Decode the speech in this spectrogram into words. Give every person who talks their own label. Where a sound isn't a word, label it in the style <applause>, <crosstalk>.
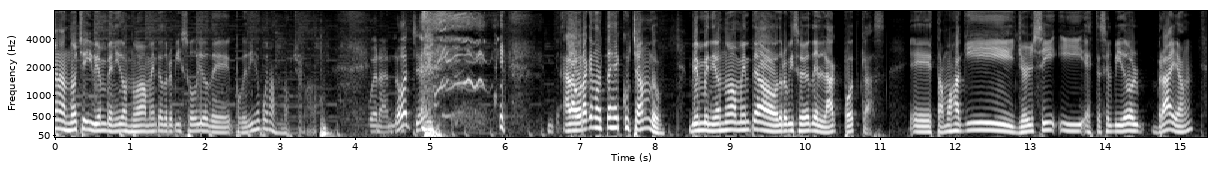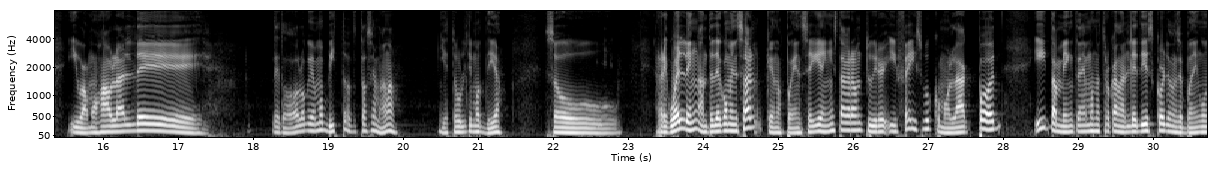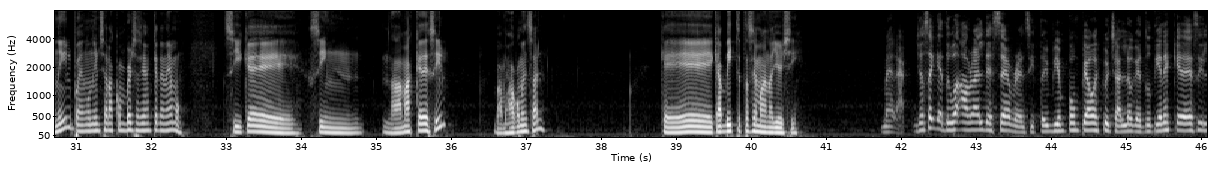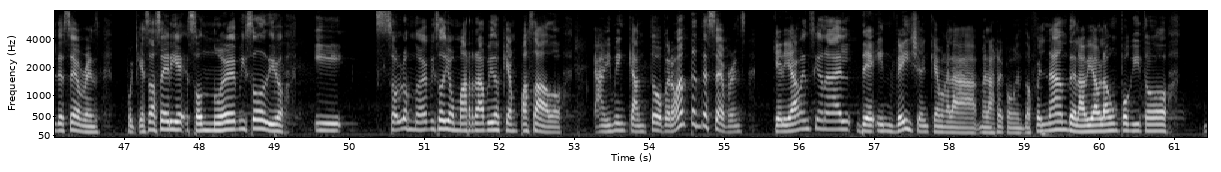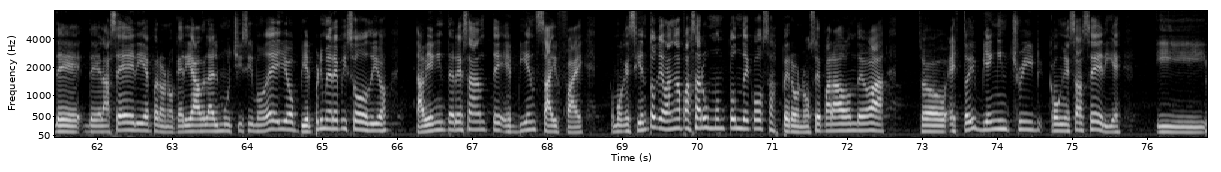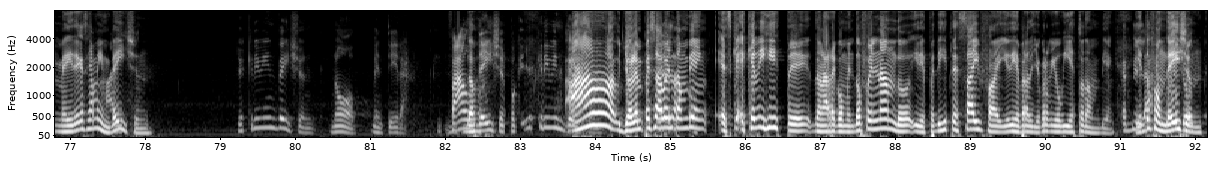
Speaker 1: Buenas noches y bienvenidos nuevamente a otro episodio de. Porque dije buenas noches, mano.
Speaker 2: Buenas noches. <laughs>
Speaker 1: a la hora que nos estés escuchando, bienvenidos nuevamente a otro episodio de Lag Podcast. Eh, estamos aquí, Jersey y este servidor, Brian, y vamos a hablar de. de todo lo que hemos visto esta semana y estos últimos días. So. Recuerden, antes de comenzar, que nos pueden seguir en Instagram, Twitter y Facebook como LagPod. Y también tenemos nuestro canal de Discord donde se pueden unir, pueden unirse a las conversaciones que tenemos. Así que, sin nada más que decir, vamos a comenzar. ¿Qué, has visto esta semana, Jersey?
Speaker 2: Mira, yo sé que tú vas a hablar de Severance y estoy bien pompeado a escuchar lo que tú tienes que decir de Severance, porque esa serie son nueve episodios y son los nueve episodios más rápidos que han pasado a mí me encantó. Pero antes de Severance, quería mencionar The Invasion, que me la, me la recomendó Fernando. Él había hablado un poquito de, de, la serie, pero no quería hablar muchísimo de ello. Vi el primer episodio, está bien interesante, es bien sci-fi. Como que siento que van a pasar un montón de cosas, pero no sé para dónde va. So, estoy bien intrigued con esa serie. Y.
Speaker 1: Me dice que se llama Invasion.
Speaker 2: Yo escribí Invasion. No, mentira. Foundation, porque yo escribí
Speaker 1: Ah, yo la empecé a ver también. Es que, es que dijiste, te la recomendó Fernando y después dijiste sci-fi y yo dije, espérate, yo creo que yo vi esto también. y esto es Foundation.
